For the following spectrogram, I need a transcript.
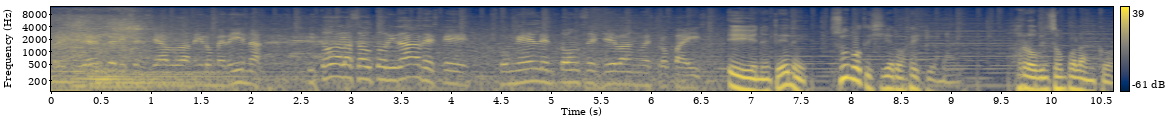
presidente licenciado Danilo Medina y todas las autoridades que con él entonces llevan nuestro país. NTN, su noticiero regional. Robinson Polanco.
